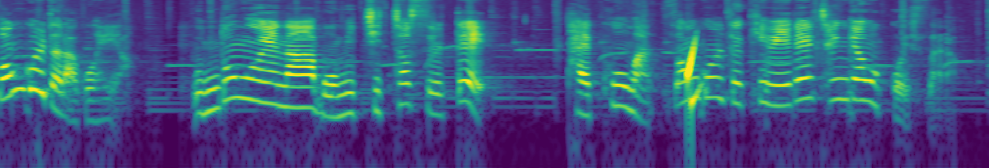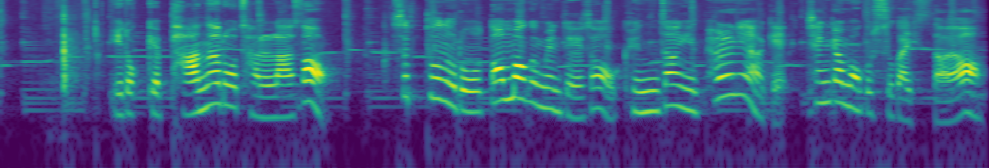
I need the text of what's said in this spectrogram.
썬골드라고 해요. 운동 후에나 몸이 지쳤을 때 달콤한 썬골드 키위를 챙겨 먹고 있어요. 이렇게 반으로 잘라서 스푼으로 떠먹으면 돼서 굉장히 편리하게 챙겨 먹을 수가 있어요.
